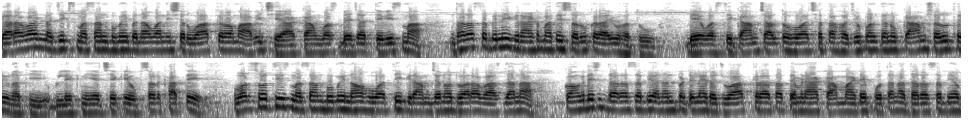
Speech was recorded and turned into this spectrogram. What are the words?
ગારાવાડ નજીક સ્મશાન ભૂમિ બનાવવાની શરૂઆત કરવામાં આવી છે. આ કામ વર્ષ બે હજાર તેવીસમાં ધારાસભ્યની ગ્રાન્ટમાંથી શરૂ કરાયું હતું. બે વર્ષથી કામ ચાલતું હોવા છતાં હજુ પણ તેનું કામ શરૂ થયું નથી. ઉલ્લેખનીય છે કે ઉપસળ ખાતે વર્ષોથી સ્મશાન ભૂમિ ન હોવાથી ગ્રામજનો દ્વારા વાસદાના કોંગ્રેસ ધારાસભ્ય અનંત પટેલને રજૂઆત કરાતા તેમણે આ કામ માટે પોતાના ધારાસભ્ય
